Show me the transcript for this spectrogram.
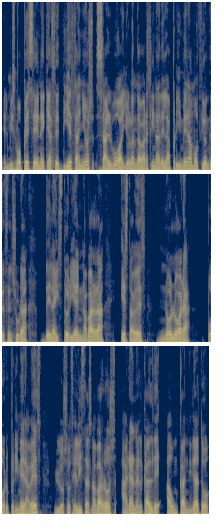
el mismo PSN que hace 10 años salvó a Yolanda Barcina de la primera moción de censura de la historia en Navarra, esta vez no lo hará por primera vez, los socialistas navarros harán alcalde a un candidato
